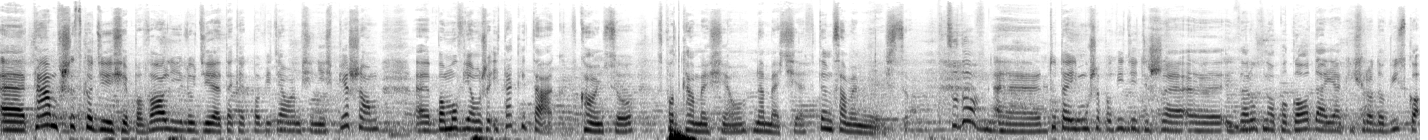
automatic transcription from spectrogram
E, tam wszystko dzieje się powoli, ludzie, tak jak powiedziałam, się nie śpieszą, e, bo mówią, że i tak, i tak w końcu spotkamy się na mecie, w tym samym miejscu. Cudownie. E, tutaj muszę powiedzieć, że zarówno pogoda, jak i środowisko,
